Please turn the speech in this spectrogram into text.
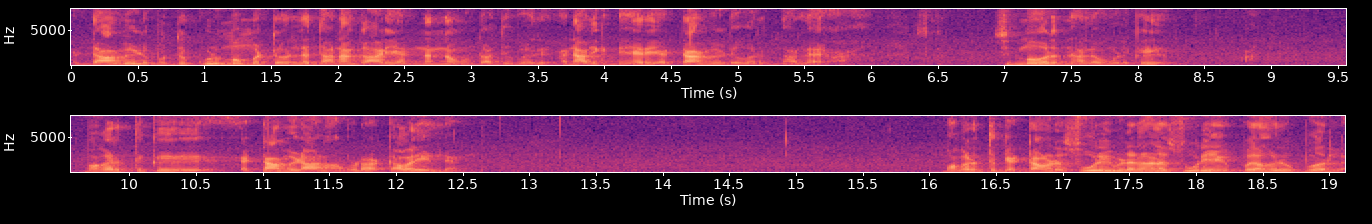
ரெண்டாம் வீடு பொறுத்து குடும்பம் மட்டும் இல்லை தனகாரியம் என்னென்ன உண்டு அது வருது ஆனால் அதுக்கு நேர எட்டாம் வீடு வர்றதுனால சிம்மம் வர்றதுனால உங்களுக்கு மகரத்துக்கு எட்டாம் வீடு ஆனால் கூட கவலை இல்லை. மகரத்துக்கு எட்டாம் சூரிய விடனால சூரியன் எப்போ அங்கே இருக்க போதில்லை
